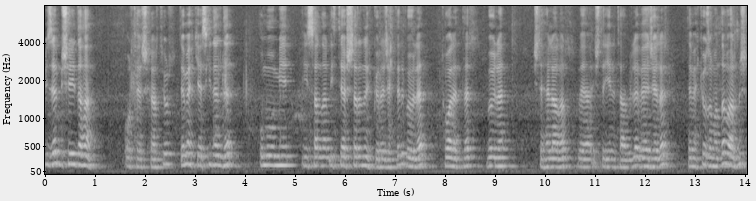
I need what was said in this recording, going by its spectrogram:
bize bir şey daha ortaya çıkartıyor. Demek ki eskiden de umumi insanların ihtiyaçlarını görecekleri böyle tuvaletler, böyle işte helalar veya işte yeni tabirle VC'ler demek ki o zaman da varmış.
